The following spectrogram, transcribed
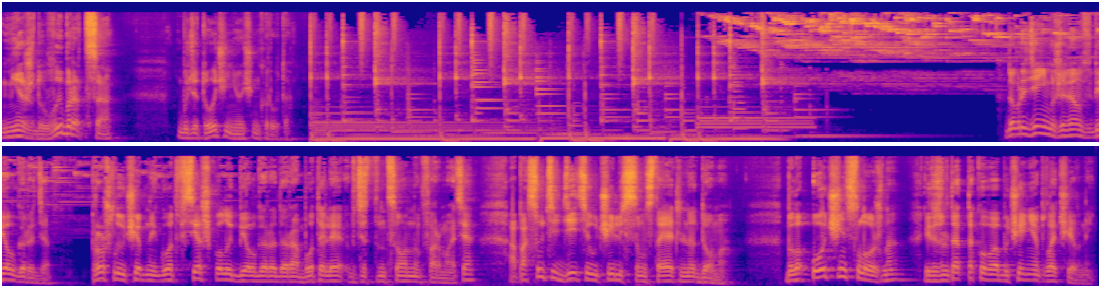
между выбраться, будет очень и очень круто. Добрый день, мы живем в Белгороде. Прошлый учебный год все школы Белгорода работали в дистанционном формате, а по сути дети учились самостоятельно дома. Было очень сложно, и результат такого обучения плачевный.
